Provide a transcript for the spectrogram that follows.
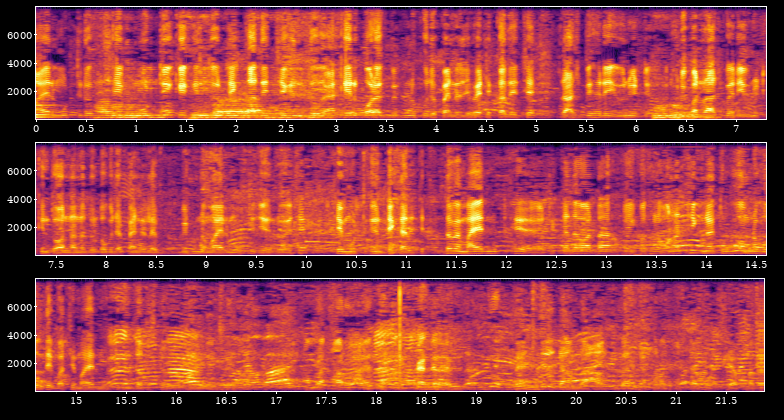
মায়ের মূর্তি রয়েছে সেই মূর্তিকে কিন্তু টেক্কা দিচ্ছে কিন্তু একের পর এক বিভিন্ন পুজো প্যান্ডেল যেভাবে টেক্কা দিচ্ছে রাজবিহারী ইউনিট ঝুড়িপাড়া রাজবিহারী ইউনিট কিন্তু অন্যান্য দুর্গাপূজা প্যান্ডেলে বিভিন্ন মায়ের মূর্তি যে রয়েছে সেই মূর্তি কিন্তু টেক্কা দিচ্ছে। তবে মায়ের মূর্তিকে টেক্কা দেওয়াটা এই কথাটা বলা ঠিক নয়, তবুও আমরা বলতে পারছি মায়ের মূর্তি যথেষ্ট আমরা আরও প্যান্ডেলটা আমরা একবার দেখানোর চেষ্টা করছি আপনারা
